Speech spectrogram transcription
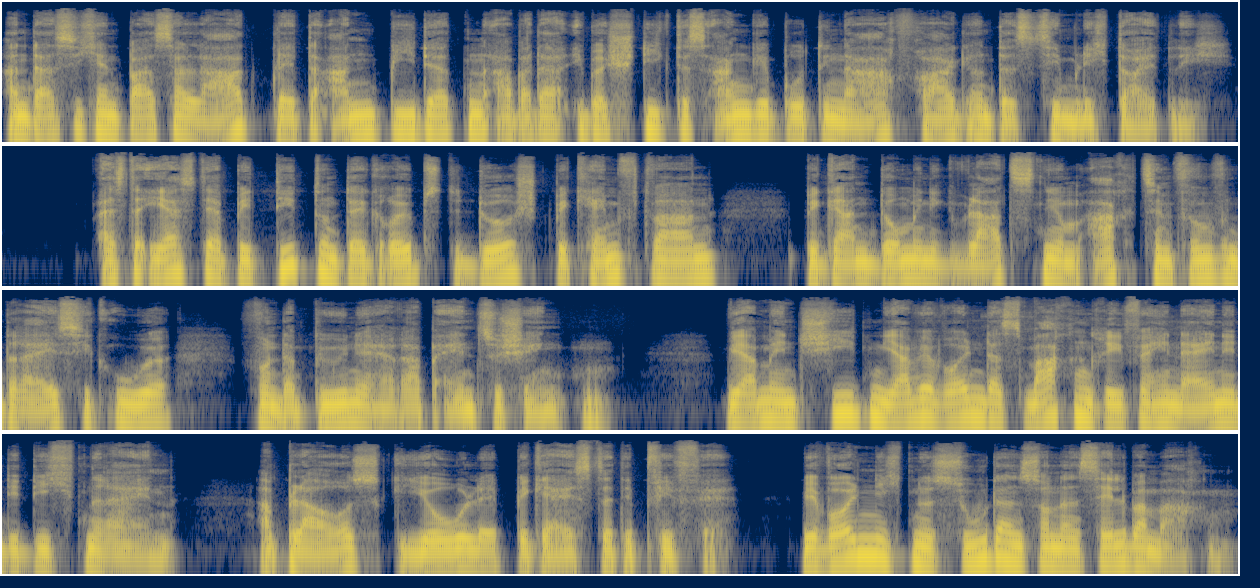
an das sich ein paar Salatblätter anbiederten, aber da überstieg das Angebot die Nachfrage und das ziemlich deutlich. Als der erste Appetit und der gröbste Durst bekämpft waren, begann Dominik Vlatzny um 18.35 Uhr von der Bühne herab einzuschenken. Wir haben entschieden, ja, wir wollen das machen, rief er hinein in die dichten Reihen. Applaus, Giole, begeisterte Pfiffe. Wir wollen nicht nur sudern, sondern selber machen.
